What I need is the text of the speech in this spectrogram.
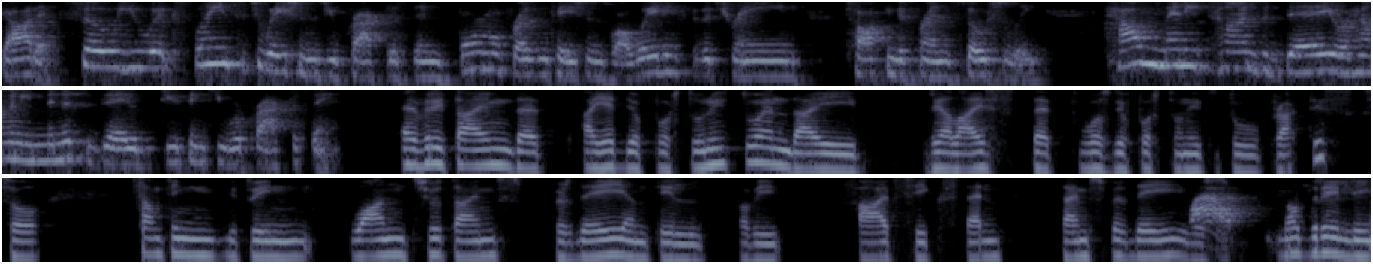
Got it. So you explained situations you practiced in formal presentations while waiting for the train, talking to friends socially. How many times a day or how many minutes a day do you think you were practicing? Every time that I had the opportunity to, and I realized that was the opportunity to practice. So something between one, two times per day until probably five, six, ten times per day. It was Wow. not really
